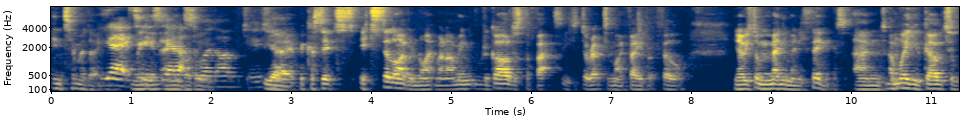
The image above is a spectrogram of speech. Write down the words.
intimidating. yeah, it meeting is. Yeah, that's the word I would use. Yeah, because it's it's still Ivan Reitman. I mean, regardless of the fact he's directed my favourite film, you know, he's done many many things, and and where you go to,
